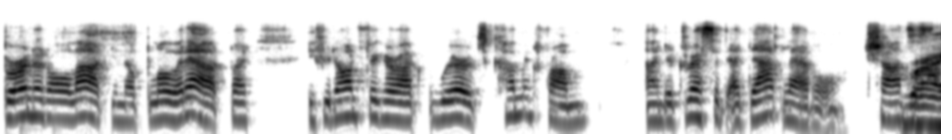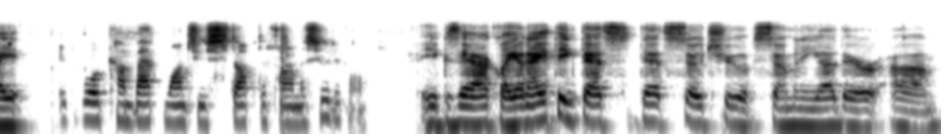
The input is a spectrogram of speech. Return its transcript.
burn it all out you know blow it out. But if you don't figure out where it's coming from and address it at that level chances right. it will come back once you stop the pharmaceutical Exactly, and I think that's that's so true of so many other um,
